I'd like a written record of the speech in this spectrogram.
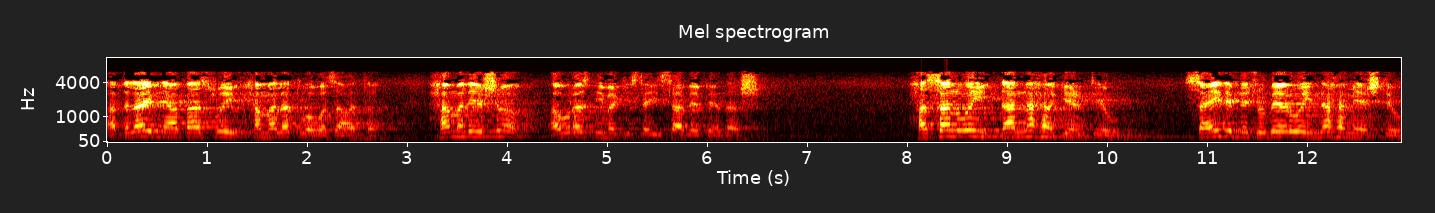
عبد الله ابن عباس وی حملت و وزعت حمل شو او ورځ نیمه کې صحیح حساب پیدا شو حسن وی دا نه غنټیو سعید ابن جبیر وی نه همیشتیو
